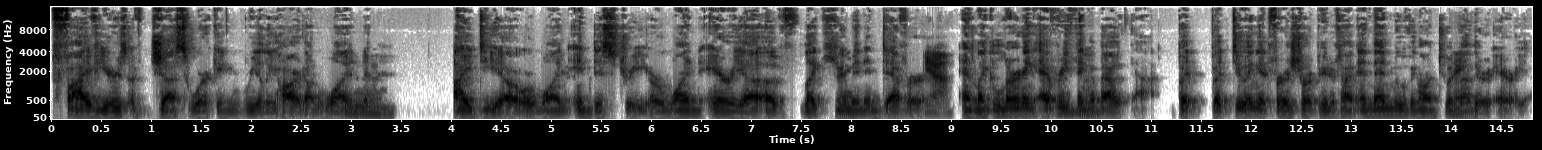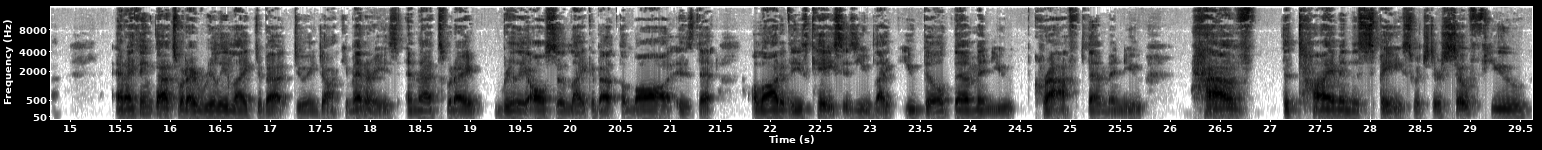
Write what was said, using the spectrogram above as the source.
five years of just working really hard on one mm. idea or one industry or one area of like human right. endeavor yeah. and like learning everything mm-hmm. about that but but doing it for a short period of time and then moving on to right. another area and i think that's what i really liked about doing documentaries and that's what i really also like about the law is that a lot of these cases you like you build them and you craft them and you have the time and the space which there's so few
